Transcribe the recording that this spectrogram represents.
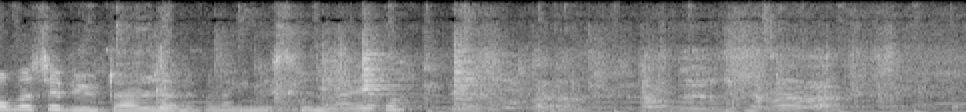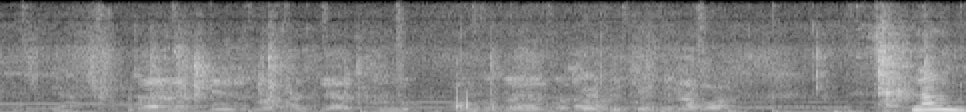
अब चाहिँ भ्यू टावर जानको लागि निस्किनु लागेको। लाउनु।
